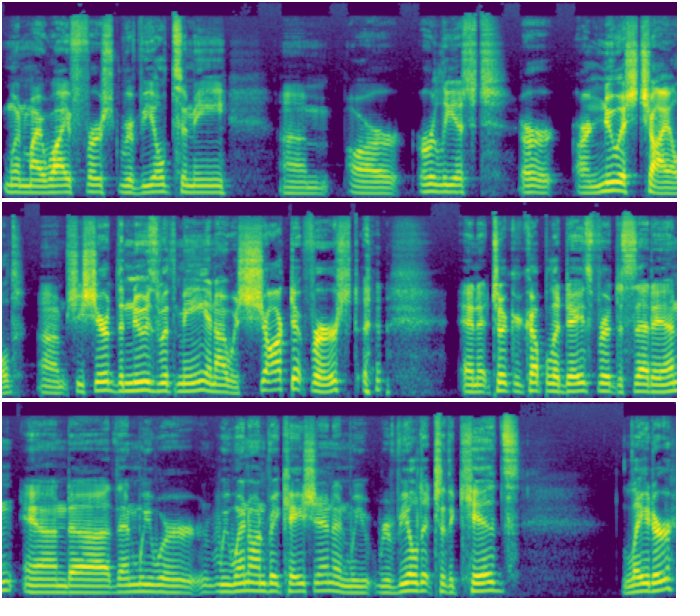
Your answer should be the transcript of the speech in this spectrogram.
when my wife first revealed to me um, our earliest or our newest child. Um, she shared the news with me, and I was shocked at first. and it took a couple of days for it to set in. And uh, then we were we went on vacation, and we revealed it to the kids later,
